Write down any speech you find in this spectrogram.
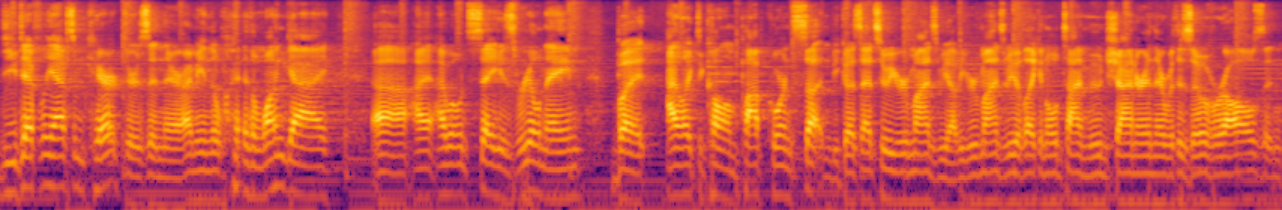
You definitely have some characters in there. I mean, the, the one guy, uh, I, I won't say his real name, but I like to call him Popcorn Sutton because that's who he reminds me of. He reminds me of like an old time moonshiner in there with his overalls and,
